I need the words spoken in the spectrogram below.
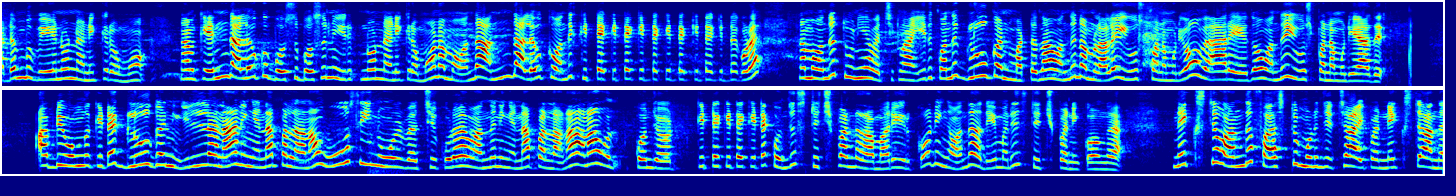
அடம்பு வேணும்னு நினைக்கிறோமோ நமக்கு எந்த அளவுக்கு பொசு பொசுன்னு இருக்கணும்னு நினைக்கிறோமோ நம்ம வந்து அந்த அளவுக்கு வந்து கிட்ட கிட்ட கிட்ட கிட்ட கிட்ட கிட்ட கூட நம்ம வந்து துணியை வச்சுக்கலாம். இதுக்கு வந்து க்ளூ கன் மட்டும் தான் வந்து நம்மளால் யூஸ் பண்ண முடியும். வேறு எதுவும் வந்து யூஸ் பண்ண முடியாது. அப்படி உங்ககிட்ட க்ளூகன் இல்லைன்னா நீங்கள் என்ன பண்ணலான்னா ஊசி நூல் வச்சு கூட வந்து நீங்கள் என்ன பண்ணலான்னா ஆனால் கொஞ்சம் கிட்ட கிட்ட கிட்ட கொஞ்சம் ஸ்டிச் பண்ணுற மாதிரி இருக்கும். நீங்கள் வந்து அதே மாதிரி ஸ்டிச் பண்ணிக்கோங்க. நெக்ஸ்ட்டு வந்து ஃபஸ்ட்டு முடிஞ்சிச்சா இப்போ நெக்ஸ்ட்டு அந்த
